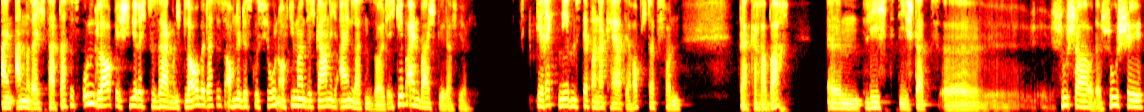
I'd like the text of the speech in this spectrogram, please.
ein Anrecht hat, das ist unglaublich schwierig zu sagen. Und ich glaube, das ist auch eine Diskussion, auf die man sich gar nicht einlassen sollte. Ich gebe ein Beispiel dafür. Direkt neben Stepanakert, der Hauptstadt von Bergkarabach, ähm, liegt die Stadt äh, Shusha oder Shushi,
